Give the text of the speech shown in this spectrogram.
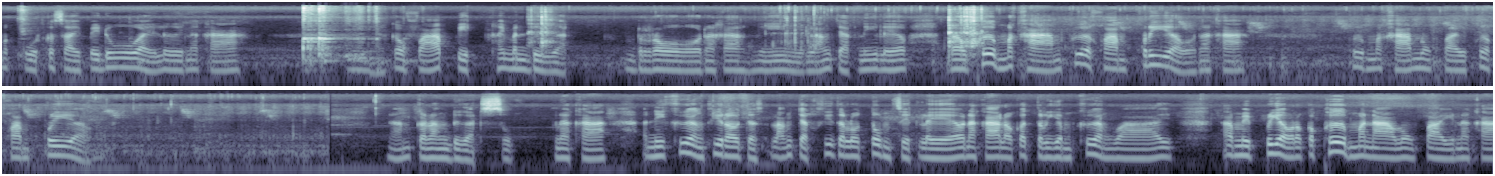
มะกรูดก็ใส่ไปด้วยเลยนะคะนี่ก็ฟ้าปิดให้มันเดือด รอนะคะ นี่หลังจากนี้แล้ว เราเพิ่มมะขามเพื่อความเปรี้ยวนะคะ เพิ่มมะขามลงไปเพื่อความเปรี้ยว น้ำกำลังเดือดสุกนะคะ อันนี้เครื่องที่เราจะหลังจากที่เราต้มเสร็จแล้วนะคะ เราก็เตรียมเครื่องไว้ ถ้าไม่เปรี้ยวเราก็เพิ่มมะนาวลงไปนะคะ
